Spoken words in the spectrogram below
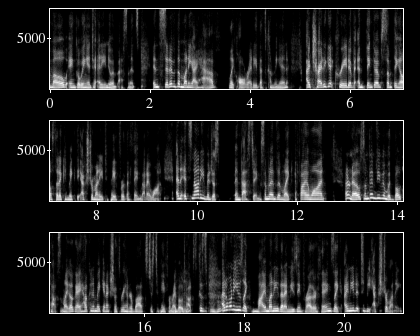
MO in going into any new investments. Instead of the money I have, like already that's coming in, I try to get creative and think of something else that I can make the extra money to pay for the thing that I want. And it's not even just investing. Sometimes I'm like, if I want, I don't know, sometimes even with Botox, I'm like, okay, how can I make an extra 300 bucks just to pay for my mm-hmm. Botox? Because mm-hmm. I don't want to use like my money that I'm using for other things. Like I need it to be extra money.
